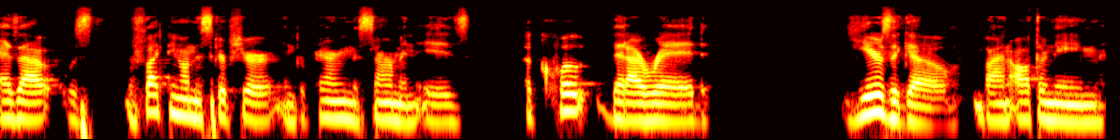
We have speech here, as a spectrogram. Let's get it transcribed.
as I was reflecting on the scripture and preparing the sermon is a quote that I read years ago by an author named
